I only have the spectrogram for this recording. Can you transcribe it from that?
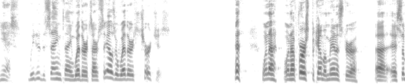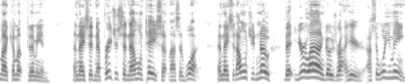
we? Yes, we do the same thing, whether it's ourselves or whether it's churches. When, I, when I first become a minister, uh, uh, somebody come up to me and, and they said, Now, preacher said, Now, I want to tell you something. I said, What? And they said, I want you to know that your line goes right here. I said, What do you mean?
